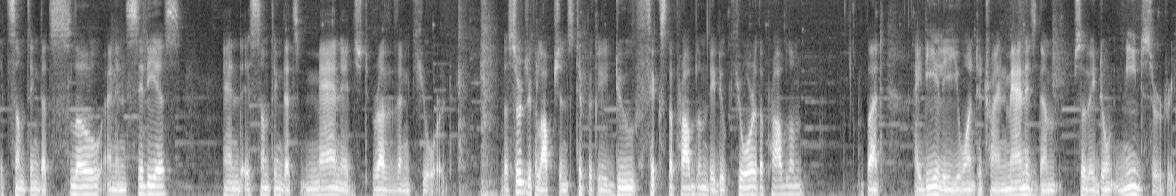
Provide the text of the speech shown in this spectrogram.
It's something that's slow and insidious and is something that's managed rather than cured. The surgical options typically do fix the problem, they do cure the problem, but ideally you want to try and manage them so they don't need surgery.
